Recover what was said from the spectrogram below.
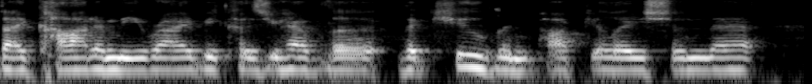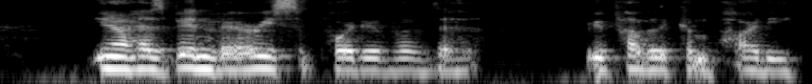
dichotomy, right? Because you have the the Cuban population that, you know, has been very supportive of the Republican Party.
